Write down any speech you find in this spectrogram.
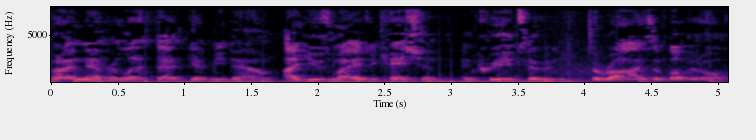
But I never let that get me down. I used my education and creativity to rise above it all.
